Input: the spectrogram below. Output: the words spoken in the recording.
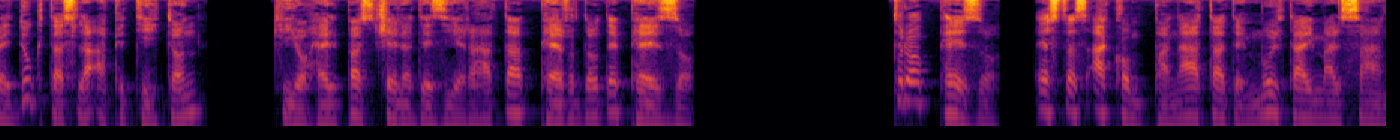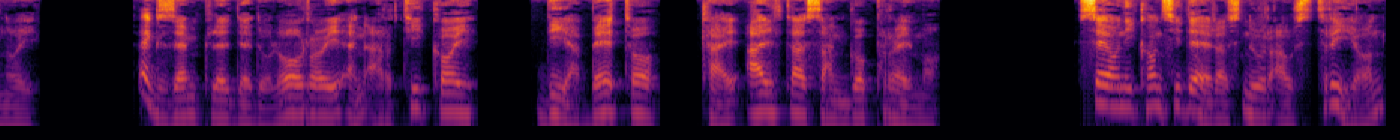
reductas la appetiton, cio helpas ce la desirata perdo de peso tropezo estas accompagnata de multai malsanoi, exemple de doloroi en articoi, diabeto cae alta sangopremo. Se oni consideras nur Austrion,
